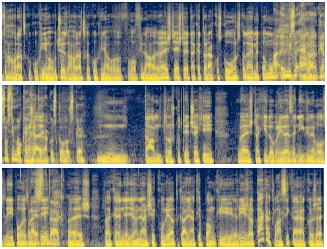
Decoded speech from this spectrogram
zahorackú kuchyňu, alebo čo je zahoradská kuchyňa vo, vo finále, vieš, tiež to je takéto Rakúsko-Uhorsko, dajme tomu. A, my sme, ale... Ja som s tým OK, že to je Hej. Rakúsko-Horské. Mm, tam trošku tie Čechy, vieš, taký dobrý rezeň nikdy nebol zlý, povedzme Presne si. tak. Vieš, také nedelňajšie kuriatka, nejaké plnky, rýža, taká klasika, akože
